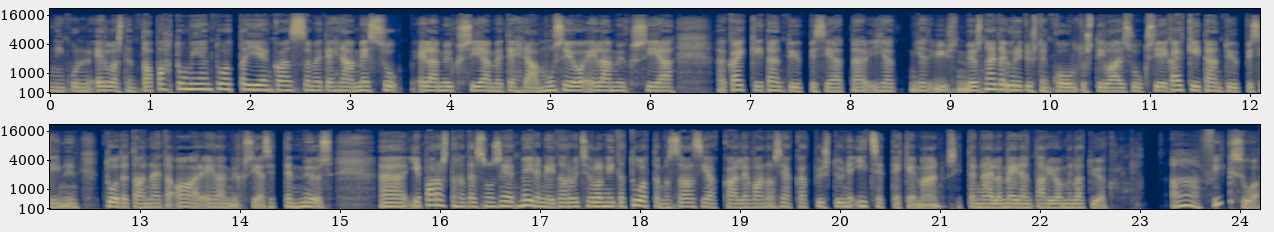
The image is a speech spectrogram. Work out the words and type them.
niin kuin erilaisten tapahtumien tuottajien kanssa. Me tehdään messuelämyksiä, me tehdään museoelämyksiä, äh, kaikki tämän tyyppisiä että, ja, ja myös näitä yritysten koulutustilaisuuksia ja kaikki tämän tyyppisiä, niin tuotetaan näitä AR-elämyksiä sitten myös. Äh, ja parastahan tässä on se, että meidän ei tarvitse olla niitä tuottamassa asiakkaille, vaan asiakkaat pystyy ne itse tekemään sitten näillä meidän tarjoamilla työkaluilla. Ah, fiksua.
